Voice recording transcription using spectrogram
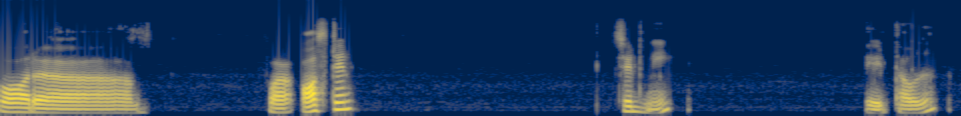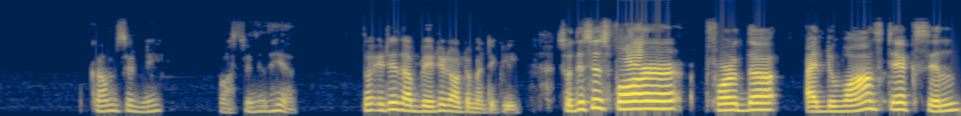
for uh, for Austin Sydney. 8000 come Sydney. Austin is here. So it is updated automatically. So this is for for the advanced excel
